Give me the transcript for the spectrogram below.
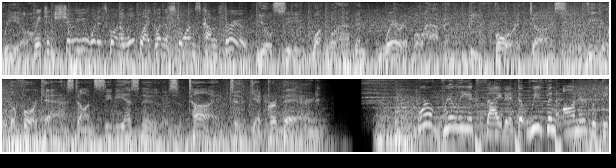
real. We can show you what it's going to look like when the storms come through. You'll see what will happen, where it will happen, before it does. Feel the forecast on CBS News. Time to get prepared. We're really excited that we've been honored with the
